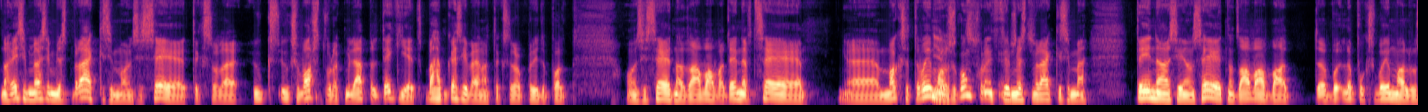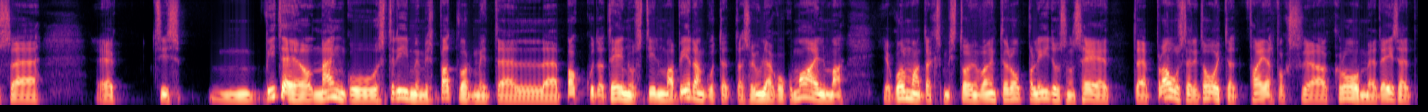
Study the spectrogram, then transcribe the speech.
noh, esimene asi, millest me rääkisime, on siis see, et eks ole, üks, üks vastutulek, mille Apple tegi, et vähem käsi väänatakse Euroopa Liidu poolt. on siis see, et nad avavad NFC äh, maksete võimaluse konkurentidele, millest me rääkisime. teine asi on see, et nad avavad lõpuks võimaluse äh, siis videomängu striimimisplatvormidel pakkuda teenust ilma piiranguteta, see on üle kogu maailma. ja kolmandaks, mis toimub ainult Euroopa Liidus, on see, et brauseri tootjad, Firefox ja Chrome ja teised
